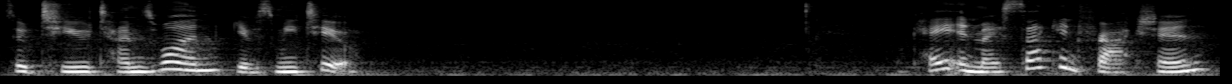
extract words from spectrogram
So 2 times 1 gives me 2. Okay, in my second fraction,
